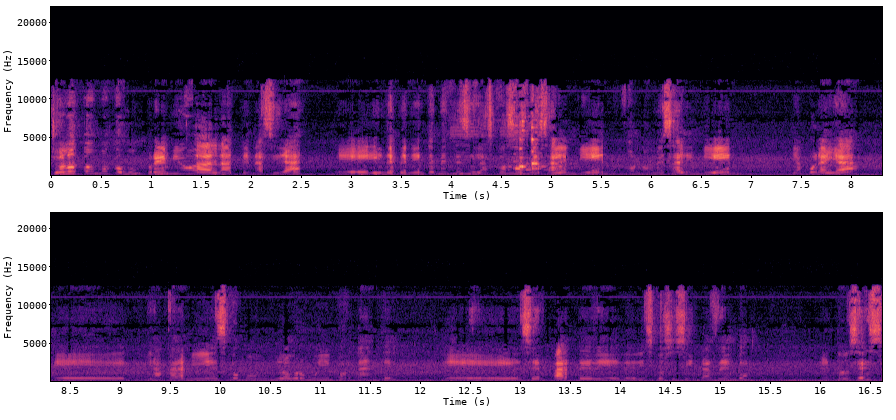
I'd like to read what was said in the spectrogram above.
yo lo tomo como un premio a la tenacidad, eh, independientemente si las cosas me salen bien o no me salen bien, ya por allá, eh, ya para mí es como un logro muy importante eh, ser parte de, Discos y Cintas Denver. Entonces,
